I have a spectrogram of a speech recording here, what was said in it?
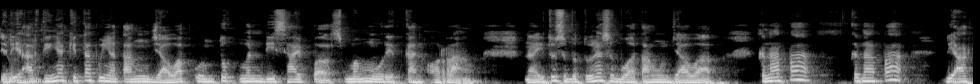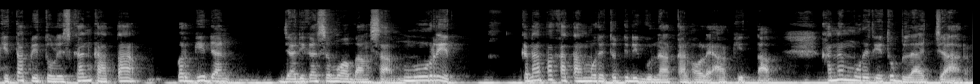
Jadi hmm. artinya kita punya tanggung jawab untuk mendisciples, memuridkan orang. Nah, itu sebetulnya sebuah tanggung jawab. Kenapa kenapa di Alkitab dituliskan kata pergi dan jadikan semua bangsa murid. Kenapa kata murid itu digunakan oleh Alkitab? Karena murid itu belajar.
